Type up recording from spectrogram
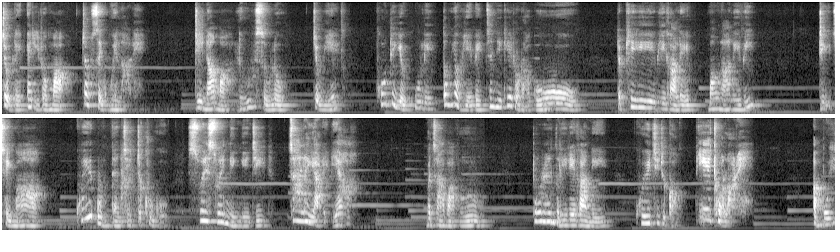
ကျုပ်လည်းအဲ့ဒီတော့မှကြောက်စိတ်ဝင်လာတယ် ဒီနားမှာလူဆိုလို့ကျုပ်ရဲ့ဖိုးတရုပ်ဦးလေး၃ယောက်ရဲပဲကြံနေခဲ့တော့တာကိုတဖြည်းဖြည်းကလည်းမောင်းလာနေပြီဒီအချိန်မှာခွေးဦးတန်ကြီးတစ်ခုကိုဆွဲဆွဲငင်ငင်ကြီးကြားလိုက်ရတယ်ဗျာမကြပါဘူးတိုးရန်ကလေးတွေကနေခွေးကြီးတစ်ကောင်ပြေးထွက်လာတယ်အမွေး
